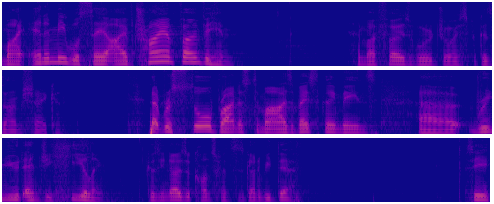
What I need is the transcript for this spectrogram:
My enemy will say, I have triumphed over him, and my foes will rejoice because I'm shaken. That restore brightness to my eyes basically means uh, renewed energy, healing, because he knows the consequence is going to be death. See,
